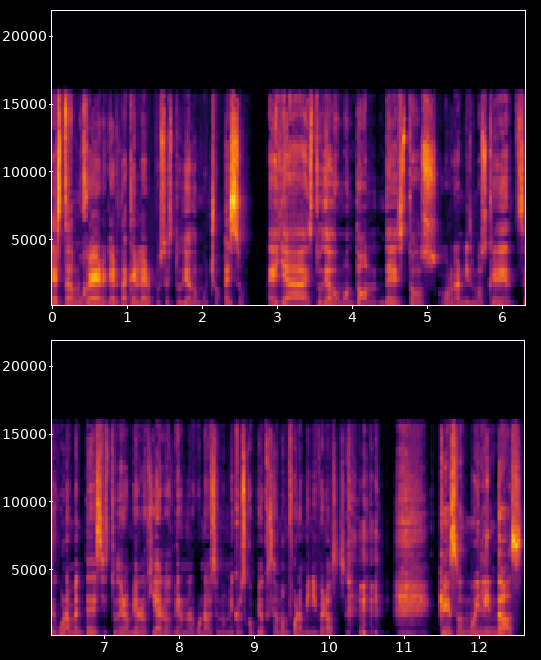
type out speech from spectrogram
esta mujer, Gerta Keller, pues ha estudiado mucho eso. Ella ha estudiado un montón de estos organismos que seguramente si estudiaron biología los vieron alguna vez en un microscopio que se llaman foraminíferos, que son muy lindos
